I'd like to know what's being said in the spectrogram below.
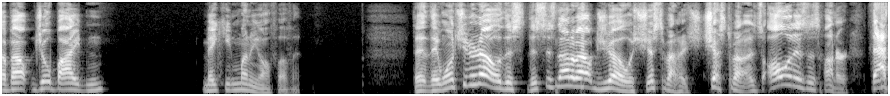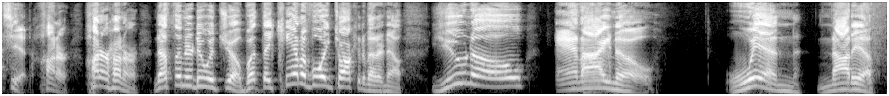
about Joe Biden making money off of it. They, they want you to know this this is not about Joe. It's just about it's just about it's all it is is Hunter. That's it. Hunter. Hunter Hunter. Nothing to do with Joe. But they can't avoid talking about it now. You know and I know when, not if,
